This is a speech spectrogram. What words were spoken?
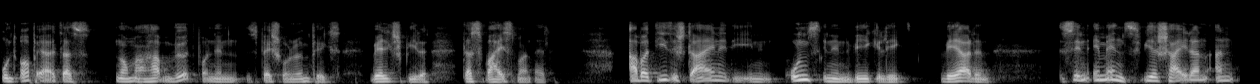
Und ob er das nochmal haben wird von den Special Olympics, Weltspiele, das weiß man nicht. Aber diese Steine, die in uns in den Weg gelegt werden, sind immens. Wir scheitern an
